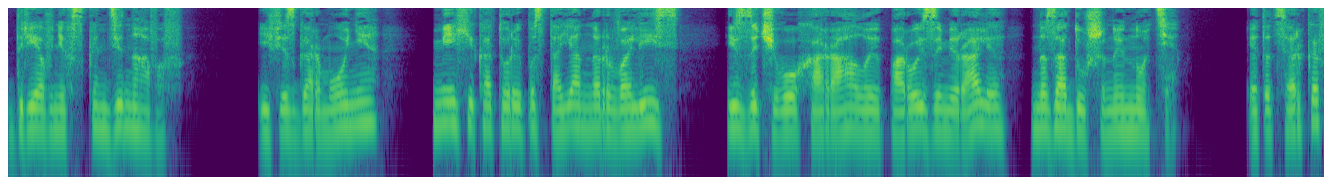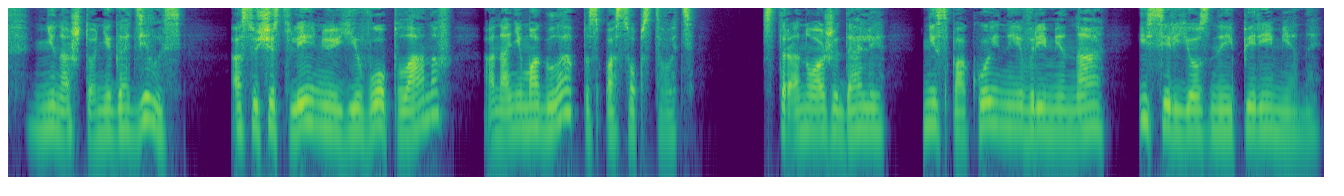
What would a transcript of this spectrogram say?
древних скандинавов. И физгармония, мехи которой постоянно рвались, из-за чего хоралы порой замирали на задушенной ноте. Эта церковь ни на что не годилась. Осуществлению его планов она не могла поспособствовать. Страну ожидали неспокойные времена и серьезные перемены.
